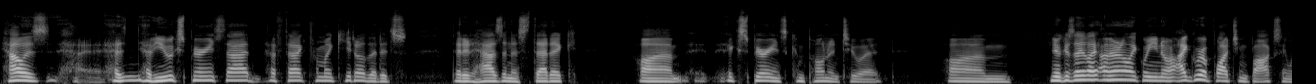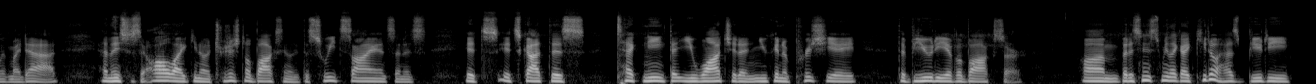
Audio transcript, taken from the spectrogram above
how is has have you experienced that effect from Aikido that it's that it has an aesthetic um, experience component to it? Um, you know, because I like I don't know, like when you know I grew up watching boxing with my dad, and they used to say, oh, like you know, traditional boxing, like the sweet science, and it's it's it's got this technique that you watch it and you can appreciate the beauty of a boxer. Um, but it seems to me like Aikido has beauty.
